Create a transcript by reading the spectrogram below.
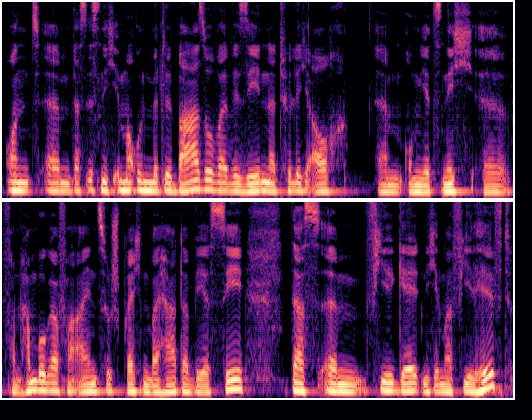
und ähm, das ist nicht immer unmittelbar so, weil wir sehen natürlich auch ähm, um jetzt nicht äh, von Hamburger Vereinen zu sprechen, bei Hertha BSC, dass ähm, viel Geld nicht immer viel hilft.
